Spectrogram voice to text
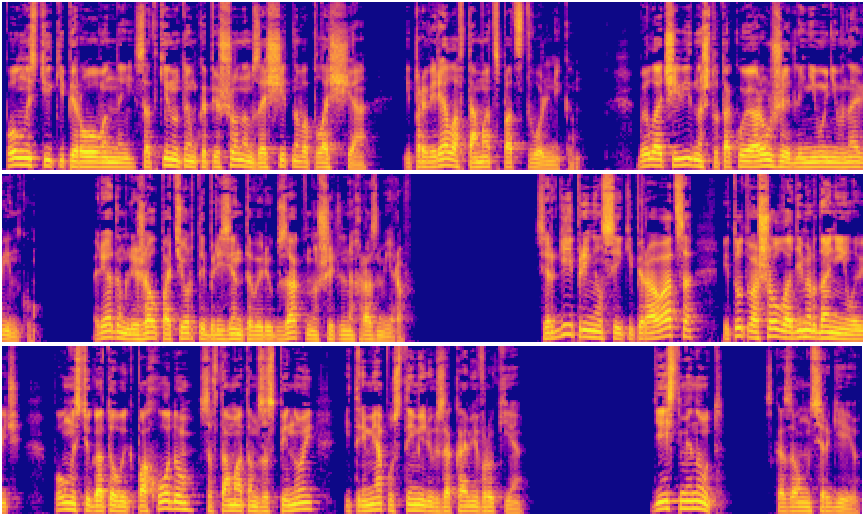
полностью экипированный, с откинутым капюшоном защитного плаща, и проверял автомат с подствольником. Было очевидно, что такое оружие для него не в новинку. Рядом лежал потертый брезентовый рюкзак внушительных размеров. Сергей принялся экипироваться, и тут вошел Владимир Данилович, полностью готовый к походу, с автоматом за спиной и тремя пустыми рюкзаками в руке. «Десять минут», — сказал он Сергею.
